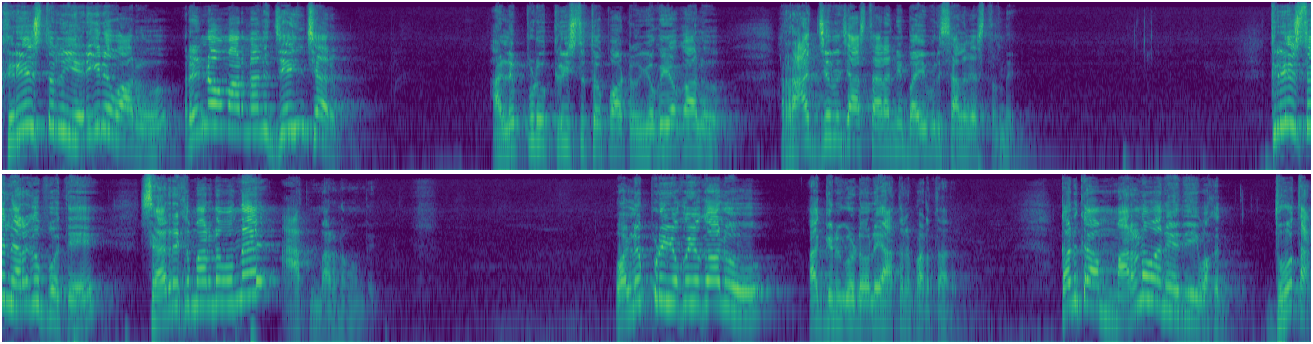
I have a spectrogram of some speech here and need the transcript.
క్రీస్తుని ఎరిగిన వారు రెండవ మరణాన్ని జయించారు. వాళ్ళెప్పుడు క్రీస్తుతో పాటు యుగ యుగాలు రాజ్యం చేస్తారని బైబిల్ సెలవిస్తుంది. క్రీస్తుని ఎరగపోతే శారీరక మరణం ఉంది ఆత్మ మరణం ఉంది. వాళ్ళు ఎప్పుడు యుగ యుగాలు అగ్నిగుండంలో యాత్ర పడతారు. కనుక మరణం అనేది ఒక దూత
